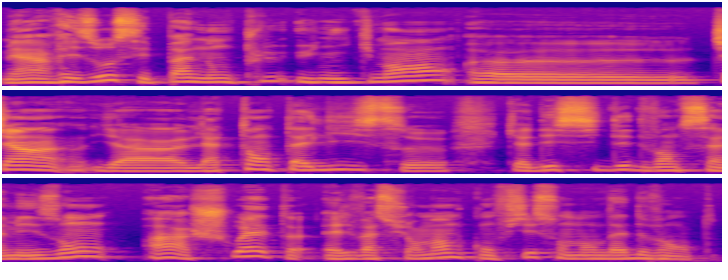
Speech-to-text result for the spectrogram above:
Mais un réseau, c'est pas non plus uniquement, euh, tiens, il y a la tante Alice euh, qui a décidé de vendre sa maison. Ah, chouette, elle va sûrement me confier son mandat de vente.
